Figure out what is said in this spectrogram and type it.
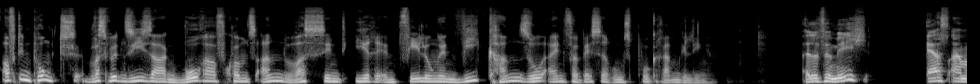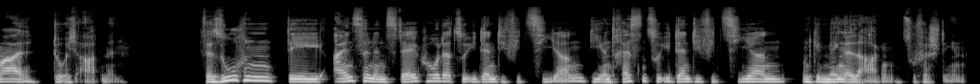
Auf den Punkt, was würden Sie sagen? Worauf kommt es an? Was sind Ihre Empfehlungen? Wie kann so ein Verbesserungsprogramm gelingen? Also für mich erst einmal durchatmen. Versuchen, die einzelnen Stakeholder zu identifizieren, die Interessen zu identifizieren und Gemengelagen zu verstehen.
